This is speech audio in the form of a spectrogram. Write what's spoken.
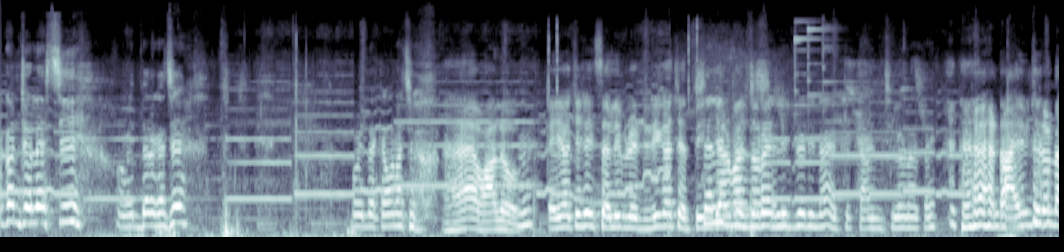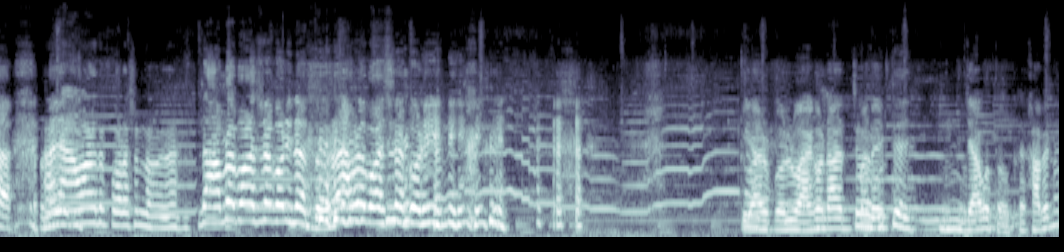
এখন চলে এসেছি অমিতদার কাছে। অমিতদা কেমন আছো? হ্যাঁ ভালো। এই হচ্ছে সেই সেলিব্রিটি ঠিক আছে? তিন চার মাস ধরে সেলিব্রিটি না একটু টাইম ছিল না তাই। টাইম ছিল না। মানে আমার তো পড়াশোনা না। না আমরা পড়াশোনা করি না তো। না, আমরা পড়াশোনা করিনি। কি আর বলব? এখন আর মানে যাব তো। খাবে না?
